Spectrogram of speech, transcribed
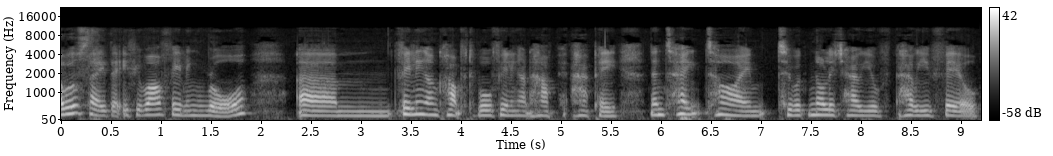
I will say that if you are feeling raw, um, feeling uncomfortable, feeling unhappy, then take time to acknowledge how you how you feel.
